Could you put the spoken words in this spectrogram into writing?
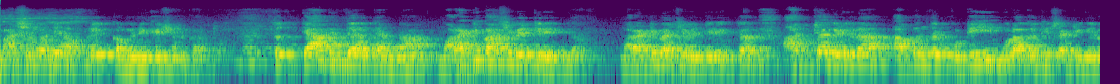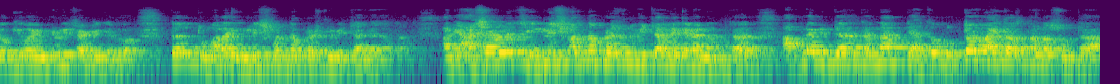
भाषेमध्ये आपले कम्युनिकेशन करतो. तर त्या विद्यार्थ्यांना मराठी भाषेव्यतिरिक्त मराठी भाषेव्यतिरिक्त आजच्या घडीला आपण जर कुठेही मुलाखतीसाठी गेलो किंवा इंटरव्ह्यूसाठी गेलो तर तुम्हाला इंग्लिशमधनं प्रश्न विचारले जातात. आणि अशा वेळेस इंग्लिशमधनं प्रश्न विचारले गेल्यानंतर आपल्या विद्यार्थ्यांना त्याचं उत्तर माहीत असताना सुद्धा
